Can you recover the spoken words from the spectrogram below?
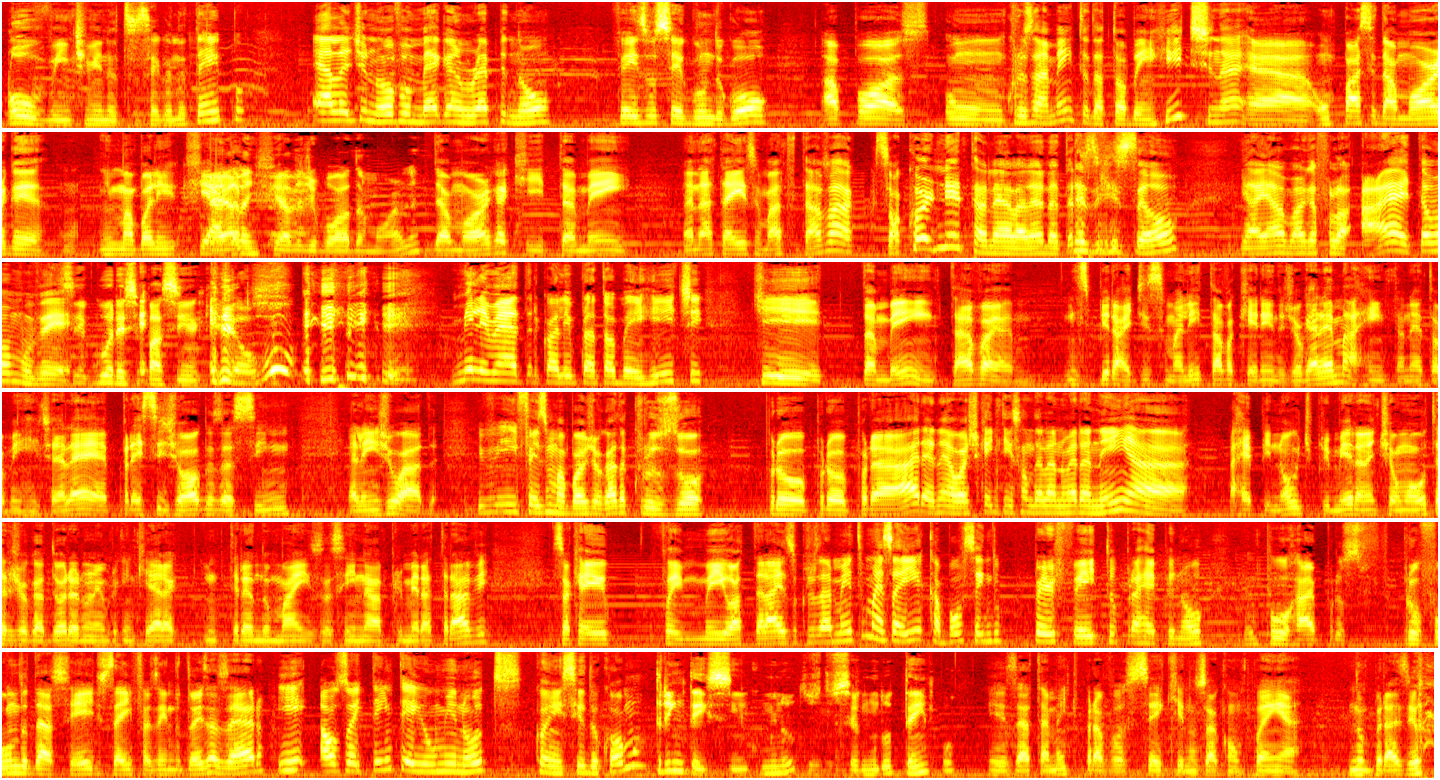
ou 20 minutos do segundo tempo, ela de novo, Megan Rapinoe, fez o segundo gol após um cruzamento da Tobin Hit, né? É, um passe da Morgan, uma bola enfiada Ela enfiada de bola da Morgan. da Morga, que também Ana Thaís Mato tava só corneta nela, né, na transmissão. E aí a Morga falou, ah, é, então vamos ver. Segura esse passinho aqui. Eu, uh! Milimétrico ali pra Tobin Hit, que também tava inspiradíssima ali, tava querendo jogar. Ela é marrenta, né, Tobin Hit? Ela é, pra esses jogos assim, ela é enjoada. E, e fez uma boa jogada, cruzou pro, pro, pra área, né? Eu acho que a intenção dela não era nem a, a Happy Note primeira, né? Tinha uma outra jogadora, não lembro quem que era, entrando mais assim na primeira trave. Só que aí foi meio atrás do cruzamento, mas aí acabou sendo perfeito pra Happy No empurrar pros, pro fundo das redes, aí fazendo 2 a 0 E aos 81 minutos, conhecido como? 35 minutos do segundo tempo. Exatamente para você que nos acompanha no Brasil.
